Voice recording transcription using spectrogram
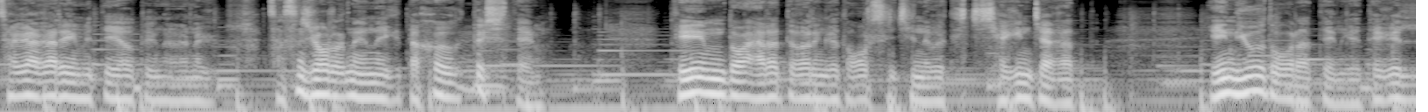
цагаагаар юм мэдээ явдаг нэг цасан шуурганы нэг дохио өгдөг штеп. Тийм дуу байгаа ингээд уурсан чинь нөгөө тийч шагинж агаад энэ юу дуурайд байна гэ. Тэгэл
